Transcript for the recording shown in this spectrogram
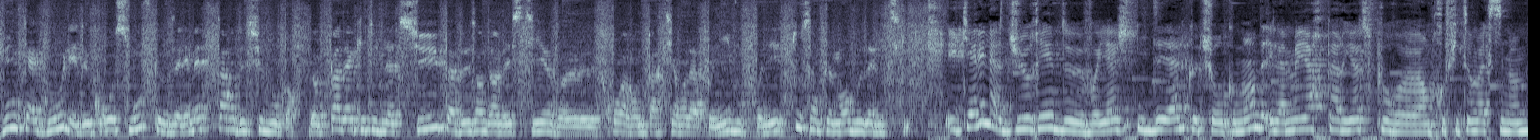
d'une cagoule et de grosses moufles que vous allez mettre par-dessus vos gants. Donc pas d'inquiétude là-dessus, pas besoin d'investir euh, trop avant de partir en Laponie, vous prenez tout simplement vos habits de ski. Et quelle est la durée de voyage idéale que tu recommandes et la meilleure période pour euh, en profiter au maximum?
